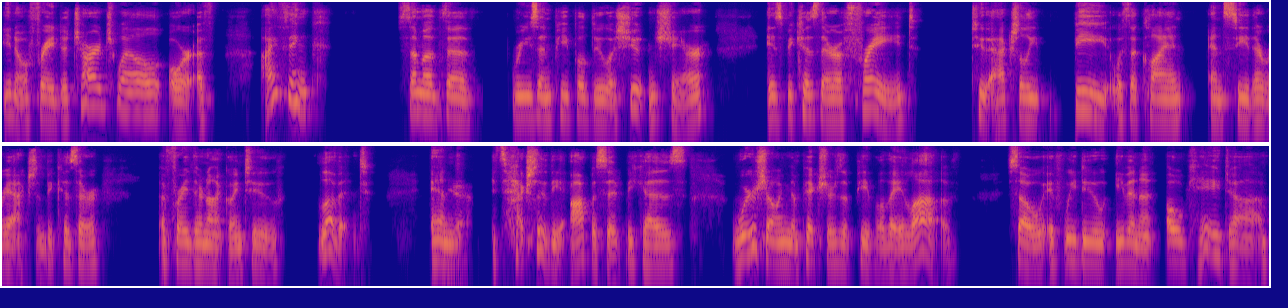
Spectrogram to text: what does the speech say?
you know afraid to charge well or i think some of the reason people do a shoot and share is because they're afraid to actually be with a client and see their reaction because they're afraid they're not going to love it. And yeah. it's actually the opposite because we're showing them pictures of people they love. So if we do even an okay job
